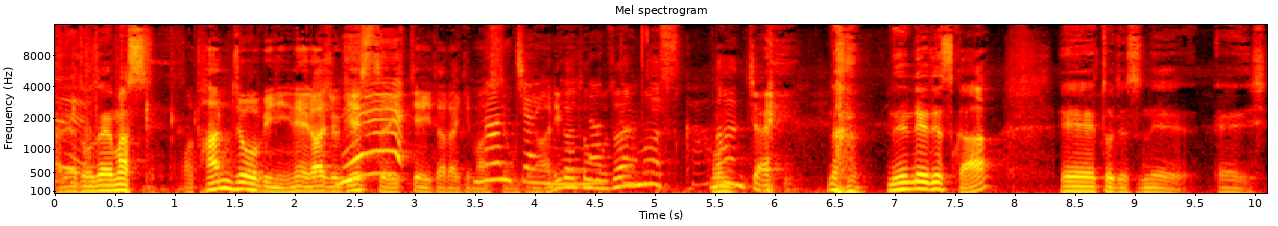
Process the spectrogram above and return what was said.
ありがとうございます。お誕生日にね、ラジオゲストに来ていただきまして、なんちゃい本当にありがとうございますになんちゃい。な年齢ですか？えっ、とですね、えー、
